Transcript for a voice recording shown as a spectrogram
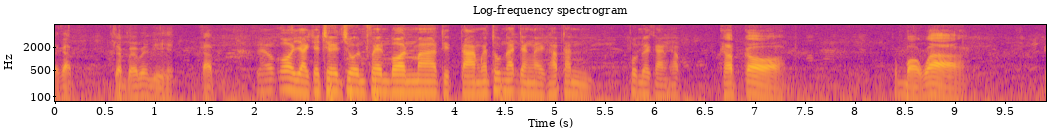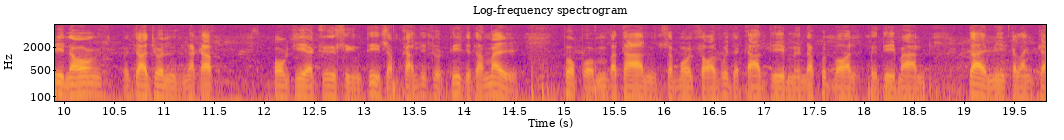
นะครับเสมอไม่มีครับ แล้วก็อยากจะเชิญชวนแฟนบอลมาติดตามกันทุกนัดยังไงครับ ท่านผู้อำนวยการครับครับก็ต้องบอกว่าพี่น้องประชาชนนะครับกองเชียร์คือสิ่งที่สำคัญที่สุดที่จะทำให้พวกผมประธานสโมสรผู้จัดการทีมหรือนักฟุตบอลหรือทีมงานได้มีกำลังใจ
